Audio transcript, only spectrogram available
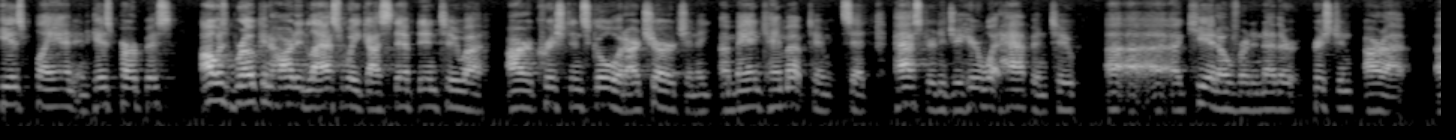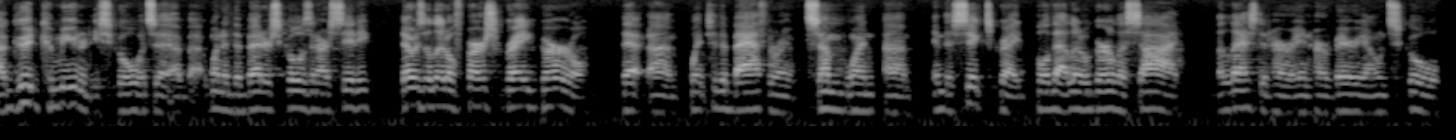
his plan and his purpose. I was brokenhearted last week. I stepped into uh, our Christian school at our church, and a, a, man came up to me and said, Pastor, did you hear what happened to a, a, kid over at another Christian or a, a good community school. It's a, one of the better schools in our city. There was a little first grade girl that um, went to the bathroom. Someone um, in the sixth grade pulled that little girl aside, molested her in her very own school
